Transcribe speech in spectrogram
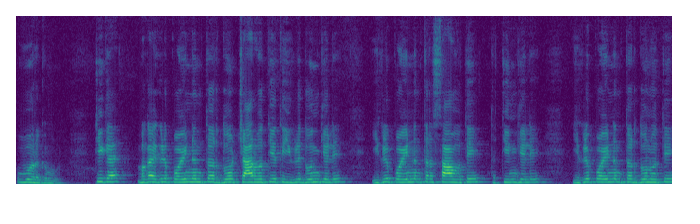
वर्गमूळ ठीक आहे? बघा इकडे पॉईंट नंतर दोन चार होते तर इकडे दोन केले. इकडे पॉईंट नंतर सहा होते तर तीन केले. इकडे पॉईंट नंतर दोन होते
